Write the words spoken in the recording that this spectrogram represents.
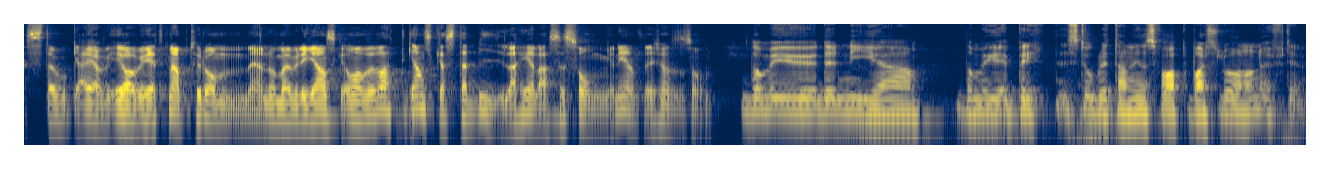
Stoke, ja, jag, jag vet knappt hur de är. De, är väl ganska, de har väl varit ganska stabila hela säsongen egentligen känns det som. De är ju det nya... De är ju Brit- Storbritanniens svar på Barcelona nu för tiden.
